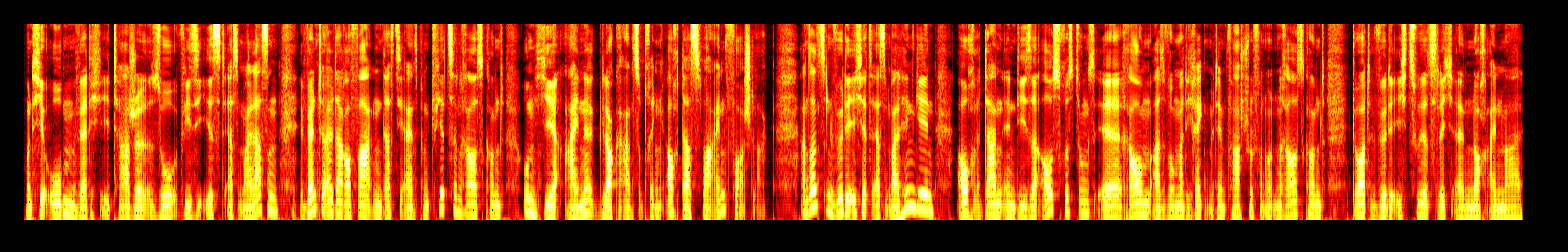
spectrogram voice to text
Und hier oben werde ich die Etage so, wie sie ist, erstmal lassen. Eventuell darauf warten, dass die 1.14 rauskommt, um hier eine Glocke anzubringen. Auch das war ein Vorschlag. Ansonsten würde ich jetzt erstmal hingehen, auch dann in diese Ausrüstungsraum, äh, also wo man direkt mit dem Fahrstuhl von unten rauskommt. Dort würde ich zusätzlich äh, noch einmal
